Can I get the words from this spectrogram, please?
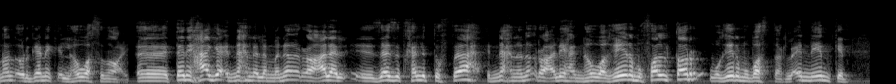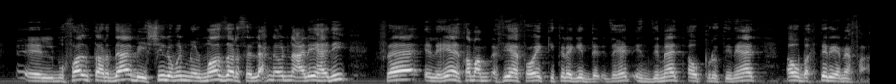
non organic اللي هو صناعي. آه تاني حاجة إن إحنا لما نقرأ على إزازة خل التفاح إن إحنا نقرأ عليها إن هو غير مفلتر وغير مبستر لأن يمكن المفلتر ده بيشيلوا منه المازرز اللي إحنا قلنا عليها دي فاللي هي طبعا بيبقى فيها فوائد كتيرة جدا إذا كانت إنزيمات أو بروتينات أو بكتيريا نافعة.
